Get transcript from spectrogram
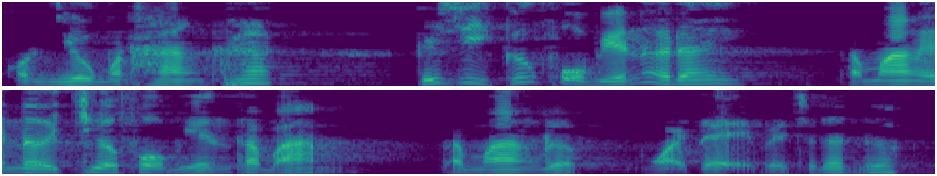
còn nhiều mặt hàng khác cái gì cứ phổ biến ở đây, ta mang đến nơi chưa phổ biến, ta bán, ta mang được ngoại tệ về cho đất nước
